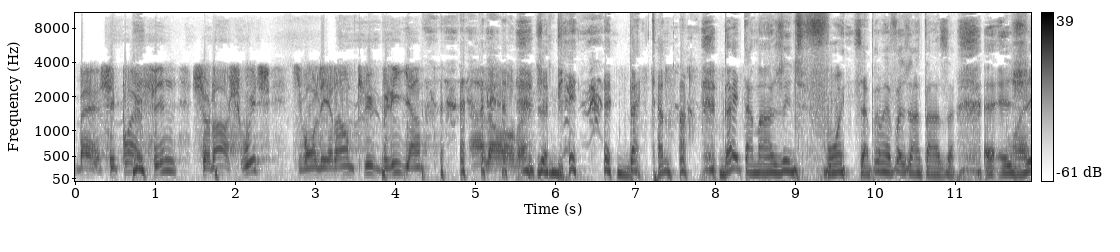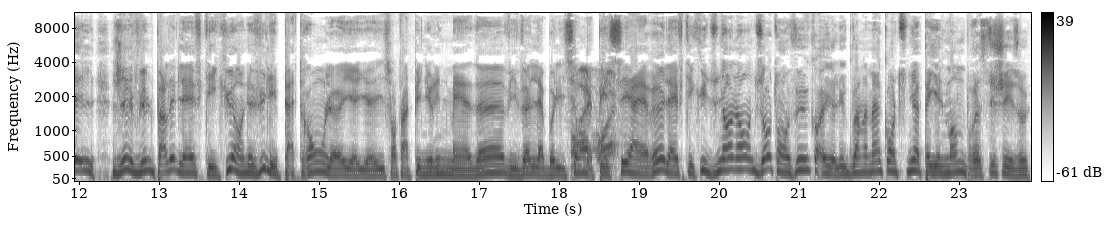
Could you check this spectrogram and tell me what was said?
ben, c'est pas un film sur Auschwitz qui vont les rendre plus brillants. Alors. Euh, J'aime bien bête à, bête à manger du foin. C'est la première fois que j'entends ça. Euh, Gilles, Gilles voulait nous parler de la FTQ. On a vu les patrons, là, ils sont en pénurie de main-d'œuvre, ils veulent l'abolition de la PCRE. La FTQ dit non, non, nous autres, on veut que le gouvernement continue à payer le monde pour rester chez eux.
